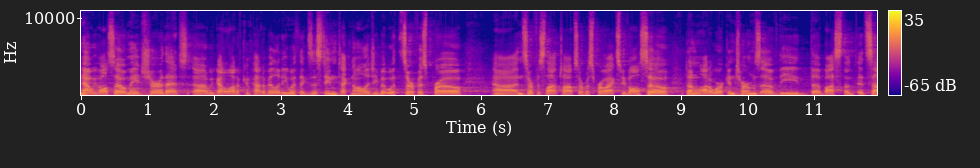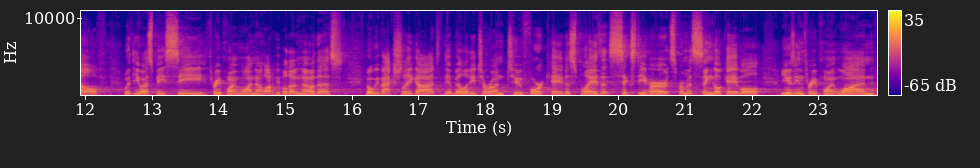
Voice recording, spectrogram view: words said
Now, we've also made sure that uh, we've got a lot of compatibility with existing technology, but with Surface Pro uh, and Surface Laptop, Surface Pro X, we've also done a lot of work in terms of the, the bus itself with USB-C 3.1. Now, a lot of people don't know this, but we've actually got the ability to run two 4K displays at 60 hertz from a single cable using 3.1.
